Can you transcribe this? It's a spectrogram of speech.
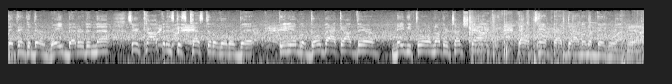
They think that they're way better than that. So your confidence gets tested a little bit. Being able to go back out there, maybe throw another touchdown, that'll tamp that down in a big way. Yeah,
